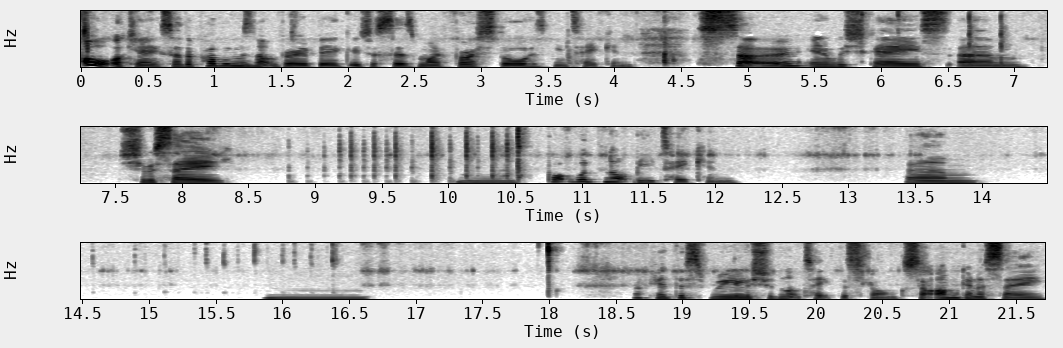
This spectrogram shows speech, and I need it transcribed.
Oh okay so the problem is not very big. It just says my first store has been taken. So in which case um, should we say hmm, what would not be taken? Um, Hmm. Okay, this really should not take this long. So I'm going to say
